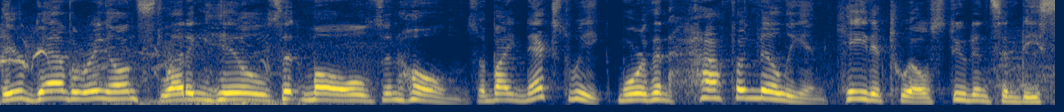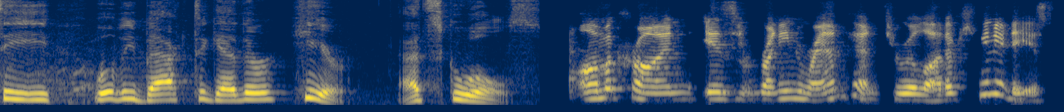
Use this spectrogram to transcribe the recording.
They're gathering on sledding hills at malls and homes. And by next week, more than half a million K 12 students in BC will be back together here at schools. Omicron is running rampant through a lot of communities.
